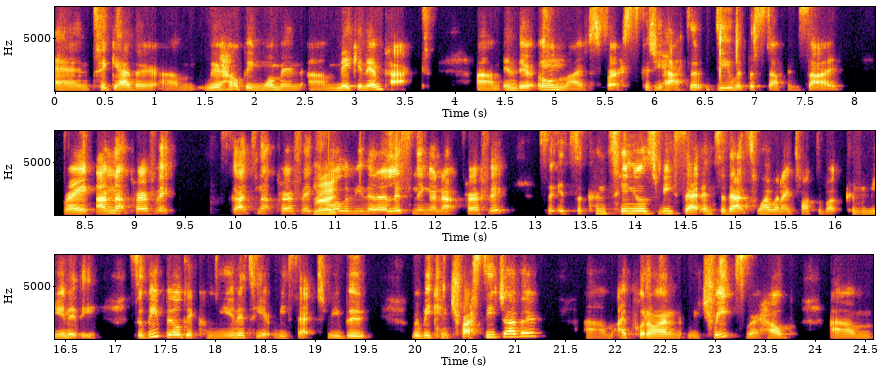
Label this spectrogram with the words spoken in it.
and together um, we're helping women um, make an impact um, in their own lives first because you have to deal with the stuff inside right i'm not perfect Scott's not perfect, right. all of you that are listening are not perfect. So it's a continuous reset. And so that's why when I talked about community, so we build a community at Reset to Reboot where we can trust each other. Um, I put on retreats where help um,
